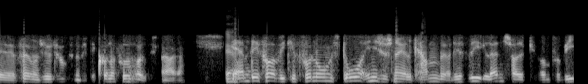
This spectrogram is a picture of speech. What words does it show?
øh, 25.000, hvis det kun er fodbold, vi snakker? Ja. Ja. Jamen, det er for, at vi kan få nogle store internationale kampe, og det er fordi landsholdet kan komme forbi.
